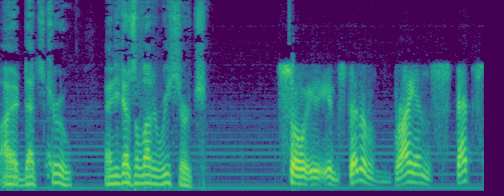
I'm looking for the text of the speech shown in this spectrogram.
I, that's true. And he does a lot of research. So instead of Brian Stetzer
